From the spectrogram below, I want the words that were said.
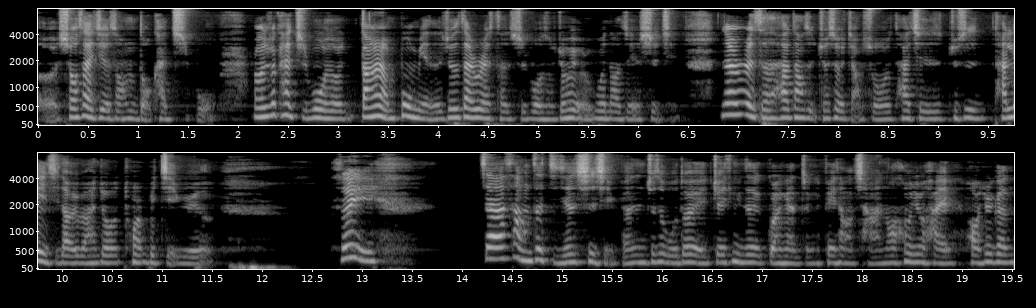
呃休赛季的时候，他们都开直播，然后就开直播的时候，当然不免的就是在 Rest 直播的时候，就会有人问到这件事情。那 Rest 他当时就是有讲说，他其实就是他练习到一半，他就突然被解约了。所以加上这几件事情，反正就是我对 J T 这个观感整个非常差。然后他们又还跑去跟。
